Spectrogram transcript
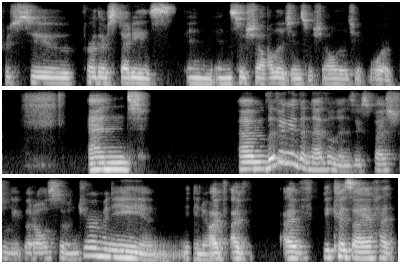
pursue further studies in, in sociology and sociology of work. And um, living in the Netherlands, especially, but also in Germany, and you know, I've, I've I've because I had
